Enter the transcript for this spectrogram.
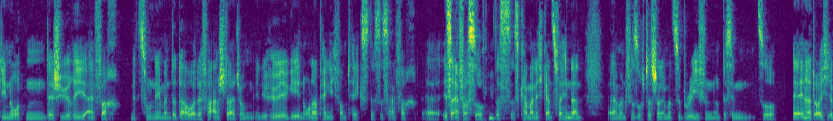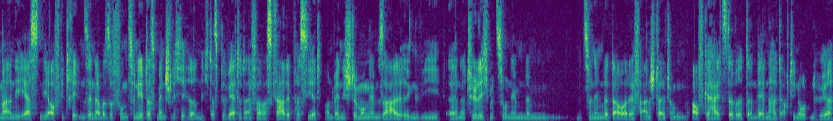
die Noten der Jury einfach mit zunehmender Dauer der Veranstaltung in die Höhe gehen, unabhängig vom Text. Das ist einfach, äh, ist einfach so. Das, das kann man nicht ganz verhindern. Äh, man versucht das schon immer zu briefen und bisschen so erinnert euch immer an die ersten, die aufgetreten sind, aber so funktioniert das menschliche Hirn nicht. Das bewertet einfach, was gerade passiert. Und wenn die Stimmung im Saal irgendwie äh, natürlich mit zunehmendem, mit zunehmender Dauer der Veranstaltung aufgeheizter wird, dann werden halt auch die Noten höher.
